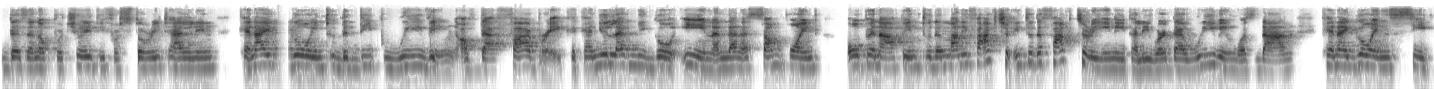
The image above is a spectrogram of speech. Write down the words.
There's an opportunity for storytelling. Can I go into the deep weaving of that fabric? Can you let me go in and then at some point open up into the manufacture, into the factory in Italy where that weaving was done? Can I go and see?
